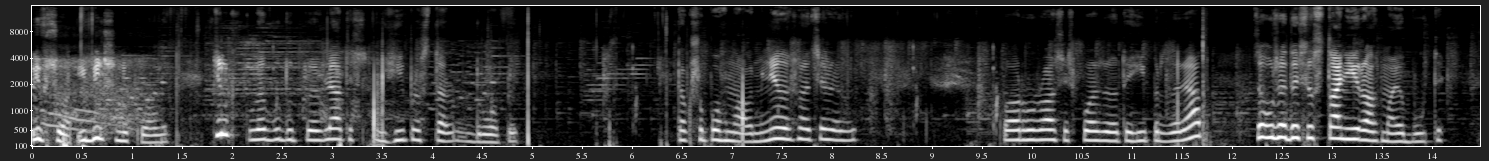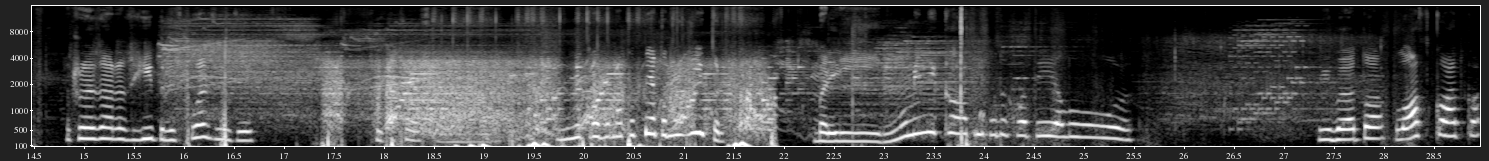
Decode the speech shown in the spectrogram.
І все, і більше ніколи. Тільки коли будуть появлятися гіперстардропи. Так що погнали. Мені лишається пару разів використовувати гіперзаряд. Це вже десь останній раз має бути. Якщо я зараз гіпер використовую, то. Мені треба накопити на гіпер. Блін, ну мені капельку не хватило. Ребята, ласкатка.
